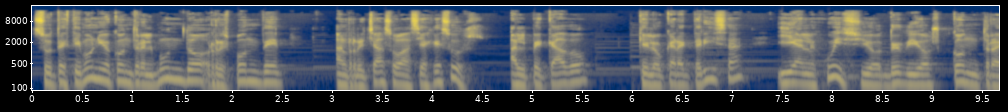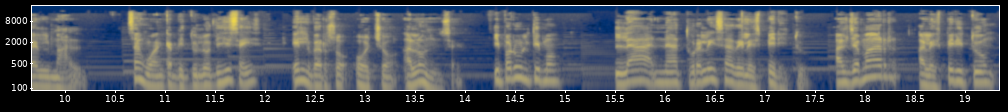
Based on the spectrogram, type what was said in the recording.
Su testimonio contra el mundo responde al rechazo hacia Jesús, al pecado que lo caracteriza y al juicio de Dios contra el mal. San Juan capítulo 16, el verso 8 al 11. Y por último, la naturaleza del Espíritu. Al llamar al Espíritu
